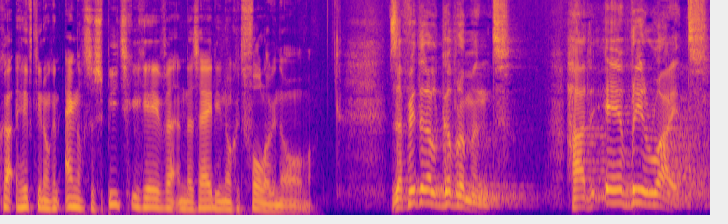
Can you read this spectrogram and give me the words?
heeft hij nog een Engelse speech gegeven en daar zei hij nog het volgende over. The federal government had every right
